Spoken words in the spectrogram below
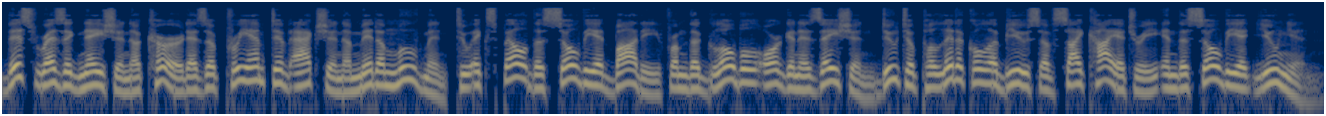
This resignation occurred as a preemptive action amid a movement to expel the Soviet body from the global organization due to political abuse of psychiatry in the Soviet Union.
